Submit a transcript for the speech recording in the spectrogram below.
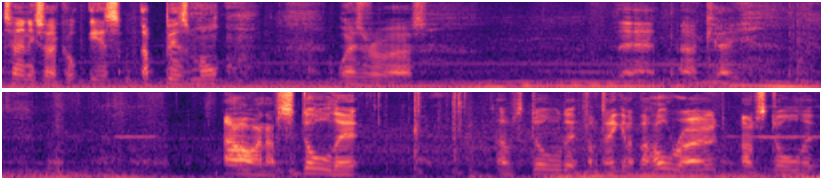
turning circle is abysmal. Where's the reverse? There, okay. Oh, and I've stalled it. I've stalled it. I'm taking up the whole road. I've stalled it.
